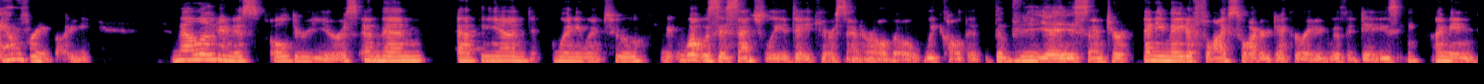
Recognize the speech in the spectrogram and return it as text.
everybody, mellowed in his older years. And then at the end, when he went to what was essentially a daycare center, although we called it the VA center, and he made a fly swatter decorated with a daisy. I mean,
